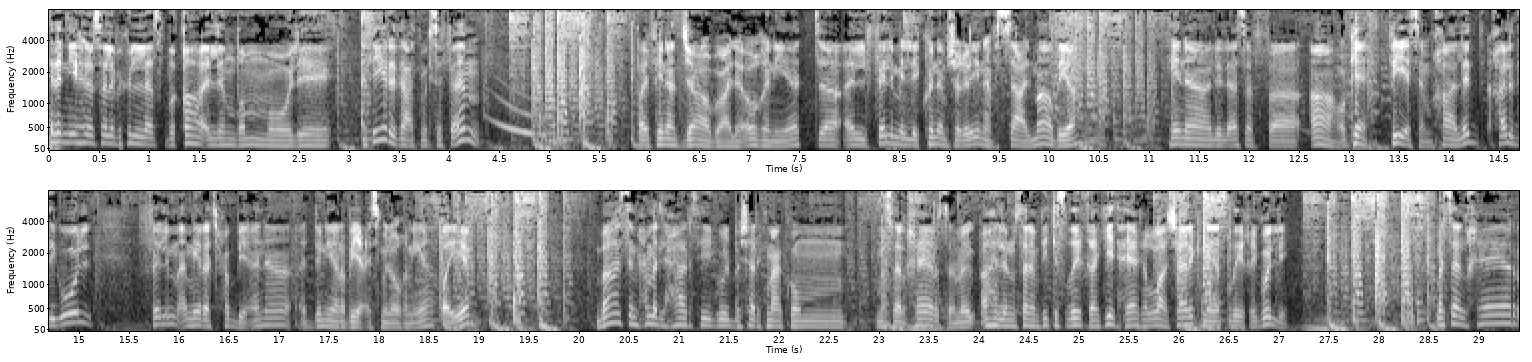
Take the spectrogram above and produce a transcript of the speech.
إذا يا أهلا وسهلا بكل الأصدقاء اللي انضموا لأثير إذاعة Mix FM. طيب في ناس جاوبوا على أغنية آه، الفيلم اللي كنا مشغلينها في الساعة الماضية. هنا للأسف آه, آه okay في اسم خالد. خالد يقول فيلم أميرة حبي أنا الدنيا ربيع اسم الأغنية. طيب. باسم محمد الحارثي يقول بشارك معكم مساء الخير. أهلا وسهلا فيك صديقي. أكيد حياك الله. شاركنا يا صديقي. قول لي. مساء الخير.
